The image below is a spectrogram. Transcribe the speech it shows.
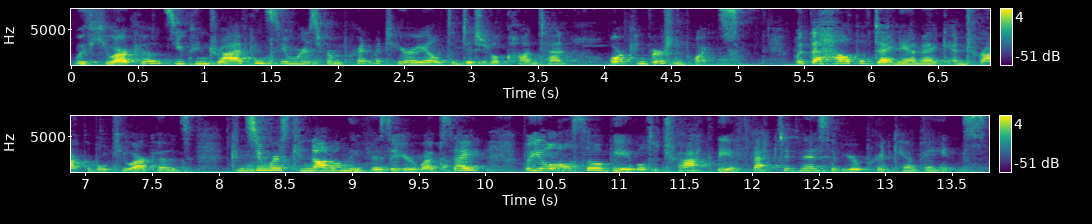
With QR codes, you can drive consumers from print material to digital content or conversion points. With the help of dynamic and trackable QR codes, consumers can not only visit your website, but you'll also be able to track the effectiveness of your print campaigns.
